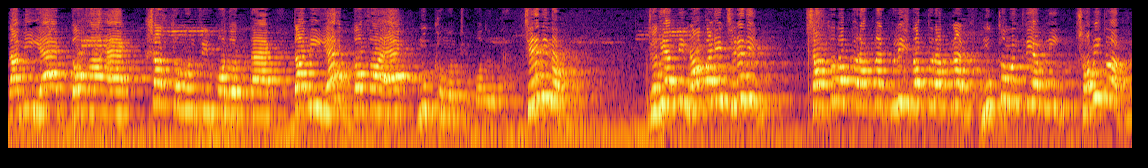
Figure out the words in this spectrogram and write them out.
দাবি এক, দফা এক, স্বাস্থ্যমন্ত্রীর পদত্যাগ, দাবি এক, দফা এক, মুখ্যমন্ত্রীর পদত্যাগ। ছেড়ে দিন আপনি। যদি আপনি না পারেন, ছেড়ে দিন। স্বাস্থ্য দপ্তর আপনার, পুলিশ দপ্তর আপনার, মুখ্যমন্ত্রী আপনি, সবই তো আপনি।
